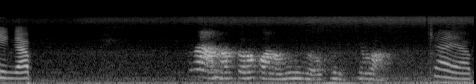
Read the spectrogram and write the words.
ริงๆครับน่าครับตัวละครเราวิ่งเร็วขึ้นใช่ป่ะใช่ครับ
